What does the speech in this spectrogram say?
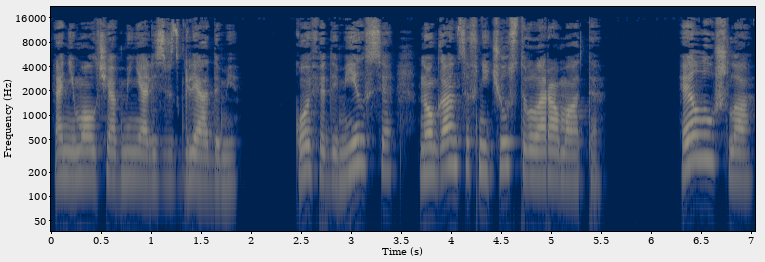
Они молча обменялись взглядами. Кофе дымился, но Ганцев не чувствовал аромата. Элла ушла,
